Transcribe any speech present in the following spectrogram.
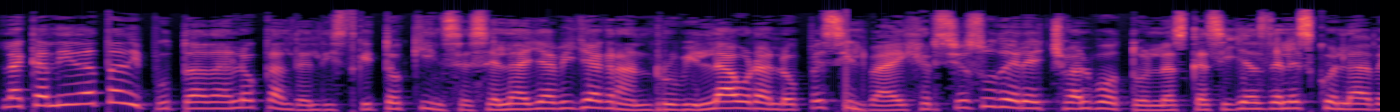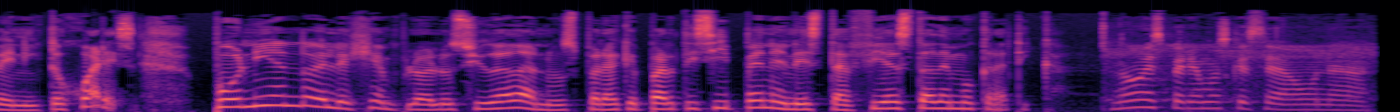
La candidata diputada local del Distrito 15, Celaya Villagrán, Rubi Laura López Silva, ejerció su derecho al voto en las casillas de la escuela Benito Juárez, poniendo el ejemplo a los ciudadanos para que participen en esta fiesta democrática. No esperemos que sea una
